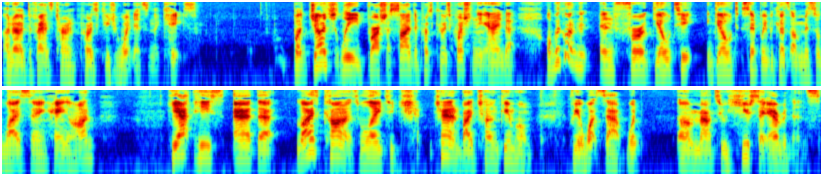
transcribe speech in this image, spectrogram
another defense turned prosecution witness in the case. But Judge Lee brushed aside the prosecutor's questioning and that, are we going to infer guilty guilt simply because of Mr. Lai saying, hang on? He, he added that Lai's comments related to Ch- Chen by Cheung Kim-hung via WhatsApp would uh, amount to hearsay evidence.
